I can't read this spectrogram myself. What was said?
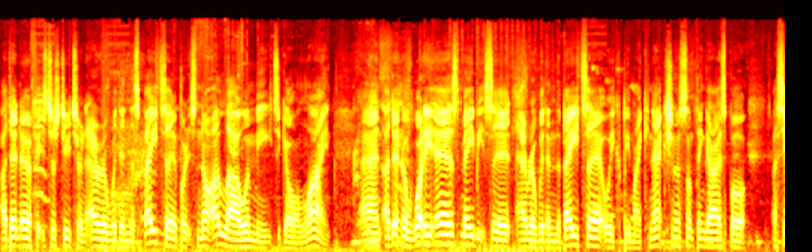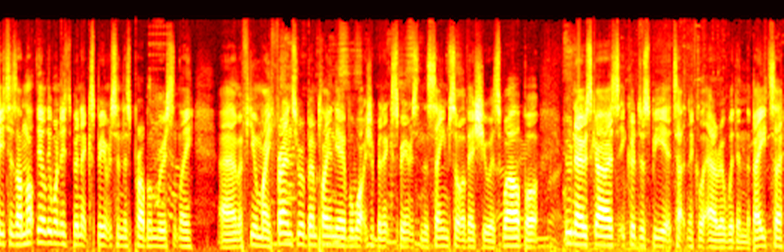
I don't know if it's just due to an error within this beta but it's not allowing me to go online. And I don't know what it is. Maybe it's an error within the beta or it could be my connection or something guys but I see it as I'm not the only one who's been experiencing this problem recently. Um, a few of my friends who have been playing the Overwatch have been experiencing the same sort of issue as well but who knows guys it could just be a technical error within the beta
